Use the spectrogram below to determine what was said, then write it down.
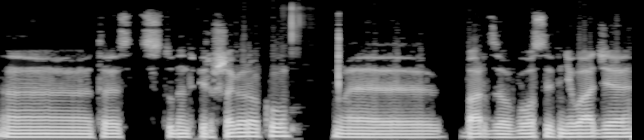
E, to jest student pierwszego roku. E, bardzo włosy w nieładzie,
